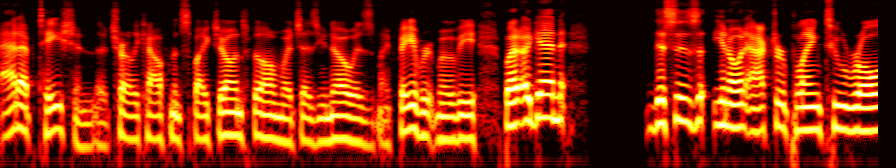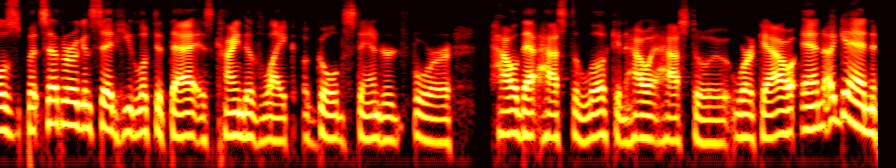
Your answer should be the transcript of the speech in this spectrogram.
Adaptation, the Charlie Kaufman Spike Jonze film, which, as you know, is my favorite movie. But again, this is, you know, an actor playing two roles, but Seth Rogen said he looked at that as kind of like a gold standard for how that has to look and how it has to work out. And again,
